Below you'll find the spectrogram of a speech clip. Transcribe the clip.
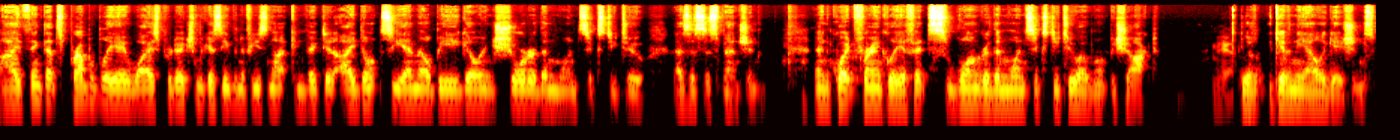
I think that's probably a wise prediction because even if he's not convicted, I don't see MLB going shorter than 162 as a suspension. And quite frankly, if it's longer than 162, I won't be shocked Yeah. given the allegations.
